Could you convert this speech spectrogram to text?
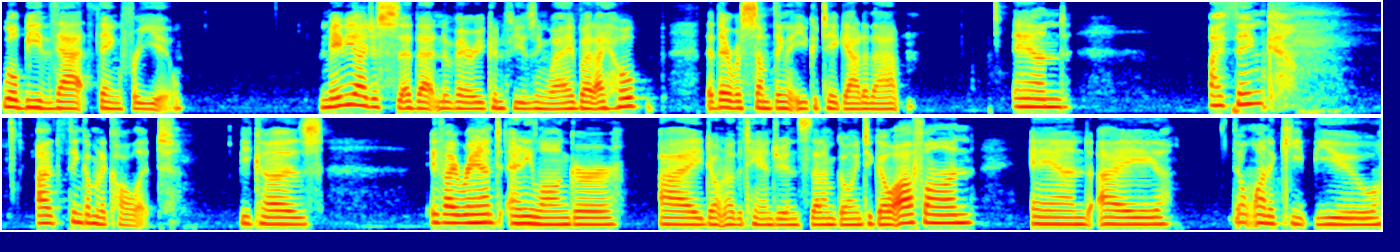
will be that thing for you. Maybe I just said that in a very confusing way, but I hope that there was something that you could take out of that. And I think I think I'm going to call it because if I rant any longer, I don't know the tangents that I'm going to go off on, and I don't want to keep you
